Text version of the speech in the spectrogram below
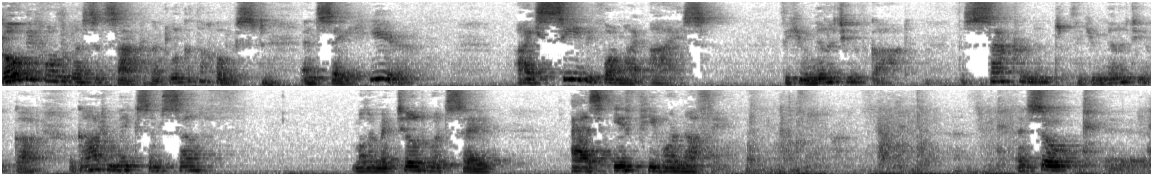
go before the Blessed Sacrament, look at the host, and say, Here, I see before my eyes the humility of God, the sacrament of the humility of God, a God who makes himself, Mother Mectilde would say, as if he were nothing. And so, uh,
